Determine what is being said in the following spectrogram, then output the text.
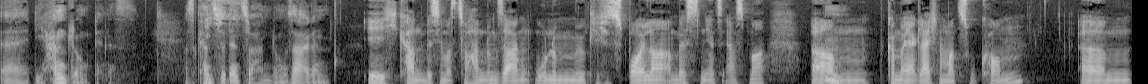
äh, die Handlung, Dennis? Was kannst ich, du denn zur Handlung sagen? Ich kann ein bisschen was zur Handlung sagen, ohne mögliches Spoiler am besten jetzt erstmal. Ähm, hm. Können wir ja gleich nochmal zukommen. Ähm,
